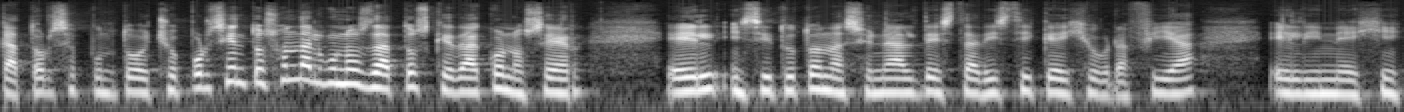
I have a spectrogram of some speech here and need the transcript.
14.8%. Son algunos datos que da a conocer el Instituto Nacional de Estadística y Geografía, el INEGI.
